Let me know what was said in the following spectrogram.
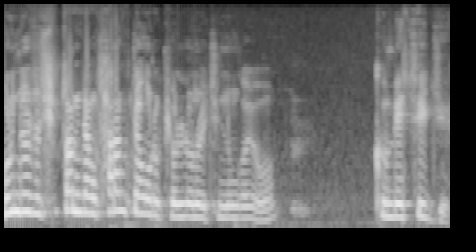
고린도서 13장 사랑장으로 결론을 짓는 거요. 그 메시지.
